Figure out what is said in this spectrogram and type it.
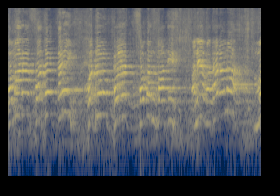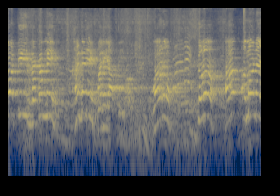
તમારા સાથે કરી વધુ ઘટ સંબંધ બાંધીશ અને વધારામાં મોટી રકમની ખંડણી ભરી આપીશ. વારો, તો આપ અમને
